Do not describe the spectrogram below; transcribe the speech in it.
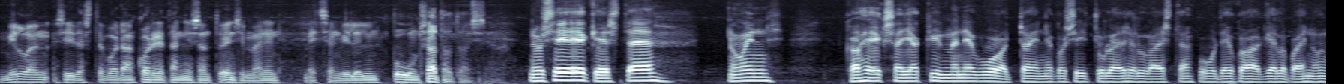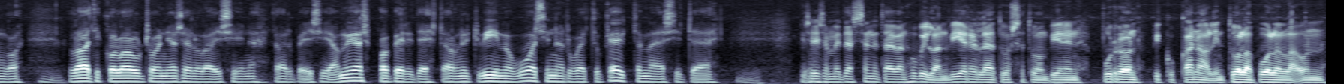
Milloin siitä sitten voidaan korjata niin sanottu ensimmäinen metsänviljelyn puun sato toisin no se kestää noin kahdeksan ja kymmenen vuotta ennen kuin siitä tulee sellaista puuta joka kelpaisi noin kuin hmm. laatikkolautoihin ja sellaisiin tarpeisiin ja myös paperitehtaalla nyt viime vuosina ruvettu käyttämään sitä hmm. me seisomme tässä nyt aivan huvilan vierellä ja tuossa tuon pienen puron pikkukanaalin tuolla puolella on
